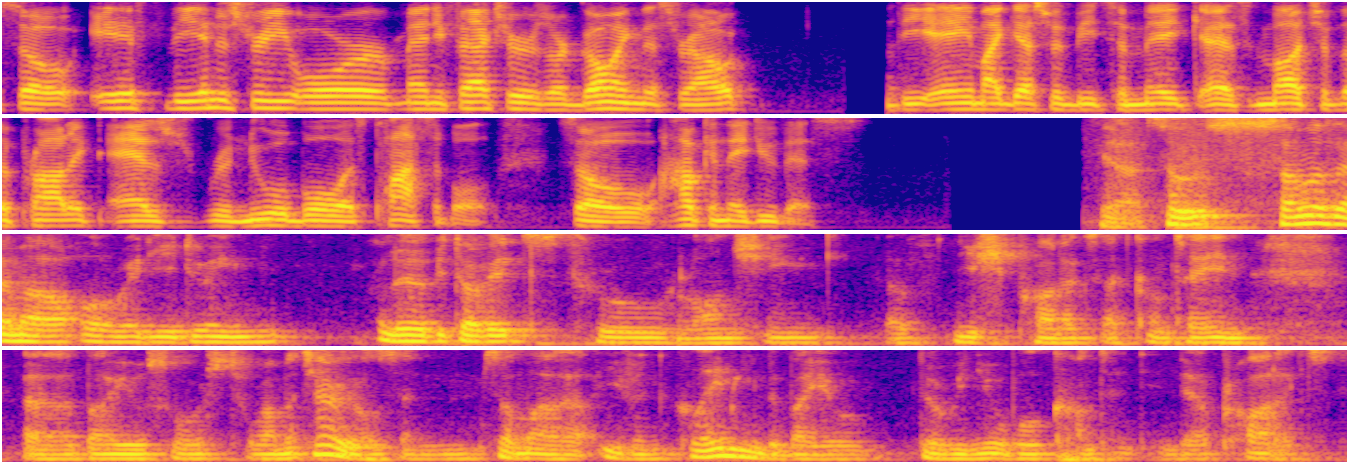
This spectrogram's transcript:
So if the industry or manufacturers are going this route the aim i guess would be to make as much of the product as renewable as possible so how can they do this yeah so some of them are already doing a little bit of it through launching of niche products that contain uh, biosourced raw materials, and some are even claiming the bio the renewable content in their products.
